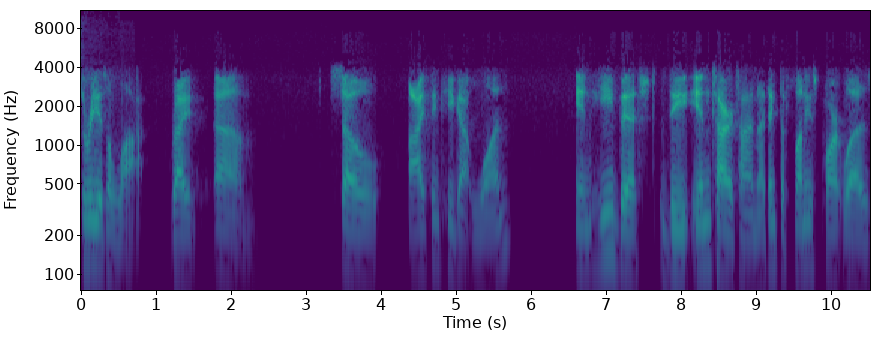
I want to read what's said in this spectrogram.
Three is a lot, right? Um, so I think he got one, and he bitched the entire time. And I think the funniest part was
